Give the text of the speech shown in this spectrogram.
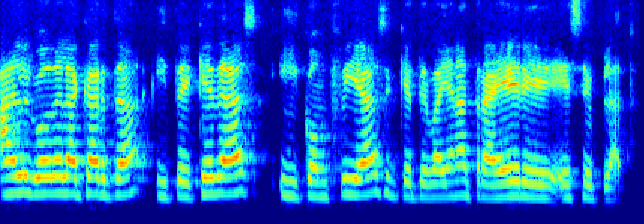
algo de la carta y te quedas y confías en que te vayan a traer ese plato.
